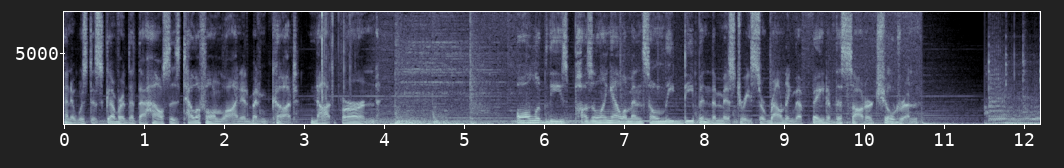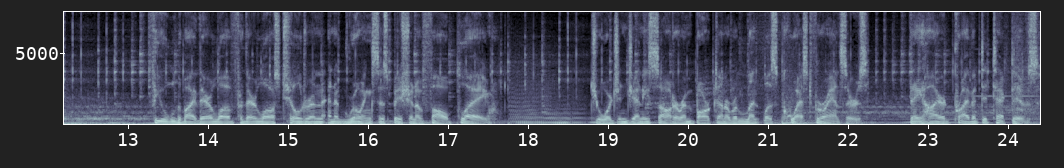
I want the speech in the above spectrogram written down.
and it was discovered that the house's telephone line had been cut, not burned. All of these puzzling elements only deepened the mystery surrounding the fate of the Sodder children. Fueled by their love for their lost children and a growing suspicion of foul play, George and Jennie Sodder embarked on a relentless quest for answers. They hired private detectives,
